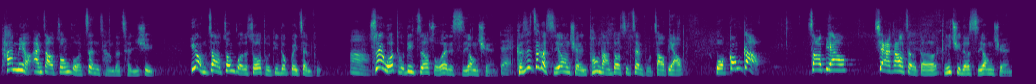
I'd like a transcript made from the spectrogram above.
他没有按照中国正常的程序，因为我们知道中国的所有土地都归政府，啊，所以我土地只有所谓的使用权。对。可是这个使用权通常都是政府招标，我公告招标，价高者得，你取得使用权。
